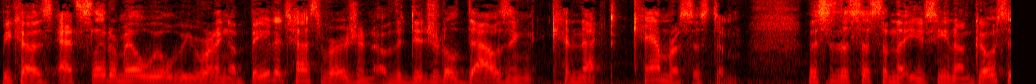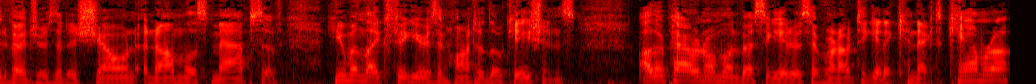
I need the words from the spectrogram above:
because at Slater Mill we will be running a beta test version of the digital dowsing Kinect camera system. This is the system that you've seen on Ghost Adventures that has shown anomalous maps of human like figures and haunted locations. Other paranormal investigators have run out to get a Kinect camera,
